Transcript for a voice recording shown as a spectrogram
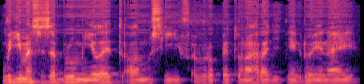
Uvidíme, jestli se budu mílit, ale musí v Evropě to nahradit někdo jiný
